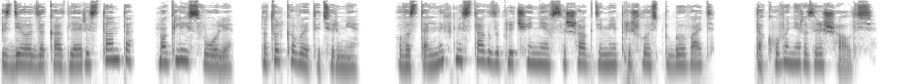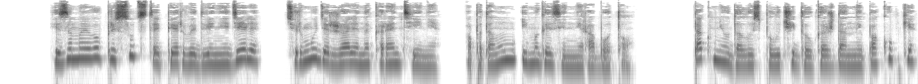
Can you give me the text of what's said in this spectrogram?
Сделать заказ для арестанта могли и с воли, но только в этой тюрьме. В остальных местах заключения в США, где мне пришлось побывать, такого не разрешалось. Из-за моего присутствия первые две недели тюрьму держали на карантине, а потому и магазин не работал. Так мне удалось получить долгожданные покупки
